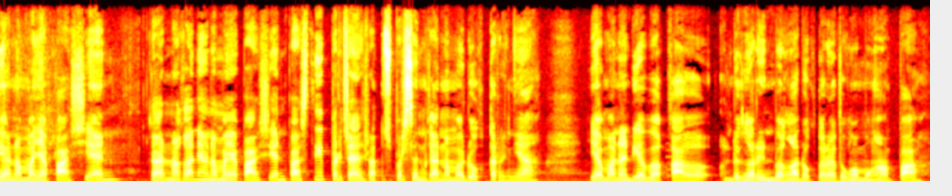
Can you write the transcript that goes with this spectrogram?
yang namanya pasien karena kan yang namanya pasien pasti percaya 100% kan sama dokternya. Yang mana dia bakal dengerin banget dokternya tuh ngomong apa?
